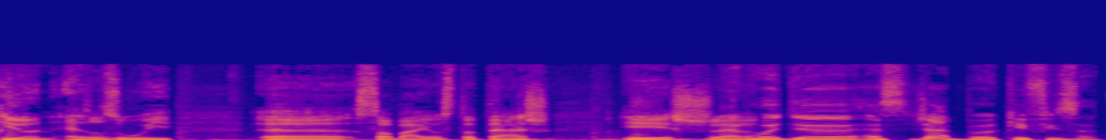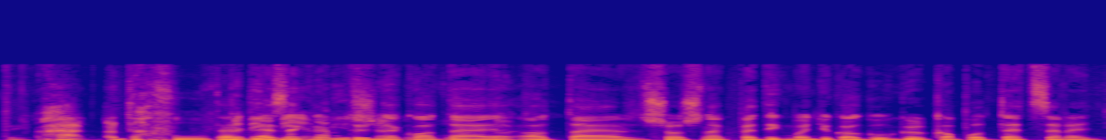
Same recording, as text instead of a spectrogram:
jön ez az új uh, szabályoztatás, és... Mert hogy uh, ezt zsebből kifizeti. Hát, de fú, Tehát pedig ezek nem tűnnek határ, hatásosnak, pedig mondjuk a Google kapott egyszer egy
